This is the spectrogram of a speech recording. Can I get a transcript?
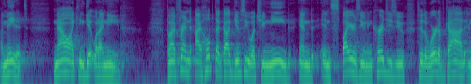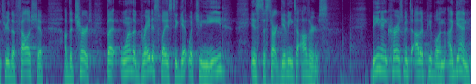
I made it. Now I can get what I need. But my friend, I hope that God gives you what you need and inspires you and encourages you through the Word of God and through the fellowship of the church. But one of the greatest ways to get what you need is to start giving to others, being encouragement to other people. And again,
